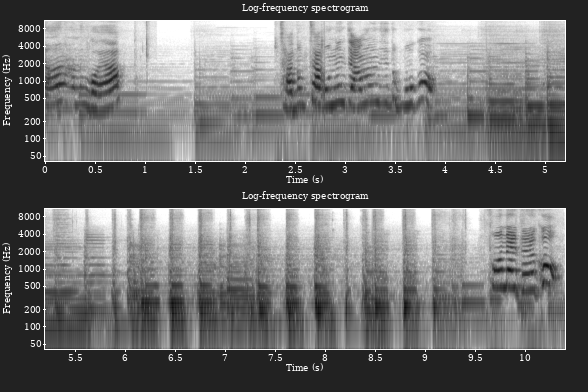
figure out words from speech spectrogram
생기면 하는 거야? 자동차 오는지 안 오는지도 보고. 손을 들고.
